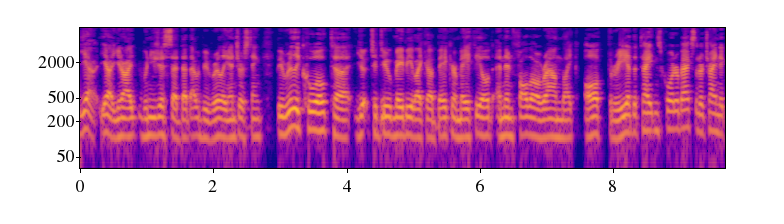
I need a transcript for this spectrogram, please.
Yeah, yeah. You know, I, when you just said that, that would be really interesting. Be really cool to to do maybe like a Baker Mayfield, and then follow around like all three of the Titans quarterbacks that are trying to,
